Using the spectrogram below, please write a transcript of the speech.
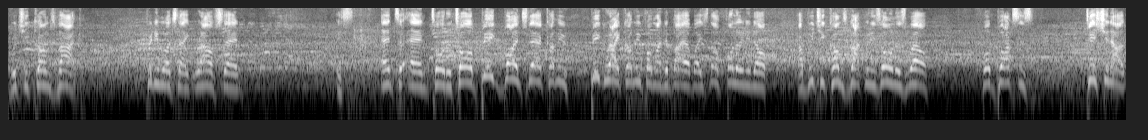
Abuchi comes back. Pretty much like Ralph said, it's end to end, toe to toe. Big bunch there coming, big right coming from Adebayo, but he's not following it up. Abuchi comes back with his own as well. Both boxes dishing out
